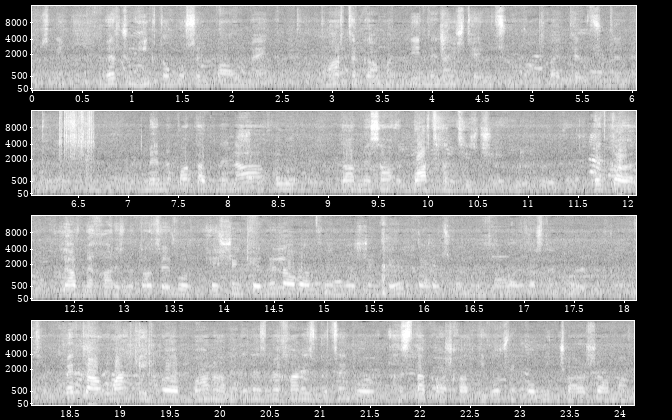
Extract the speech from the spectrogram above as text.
վերցնի, վերջում 5% էլ պահում ենք, մարդը գամնի տենա ինչ թերություն բան կա, այդ թերություններն է վերացնում։ Մեր նպատակն է նա, որ դա մեզ բարդ խնդիր չի։ Պետք է լավ մեխանիզմ մտածել, որ այս շենքերն էլ ավարտվեն, որ շենքերը կառուցվեն Պատրաստեն բարերին կառուցել։ Պետք է ուղղակի բան անենք, այնպես մեխանիզմ գցենք, որ հստակ աշխատի, ոչ մի կողմից չարաշահման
